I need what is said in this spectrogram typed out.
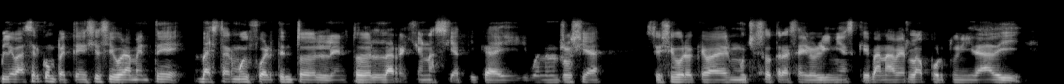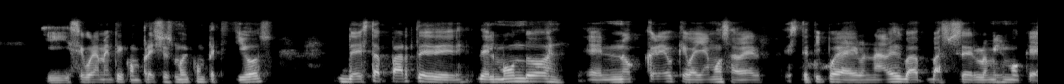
le va a hacer competencia, seguramente va a estar muy fuerte en, todo en toda la región asiática y bueno, en Rusia estoy seguro que va a haber muchas otras aerolíneas que van a ver la oportunidad y, y seguramente con precios muy competitivos. De esta parte del mundo, eh, no creo que vayamos a ver este tipo de aeronaves. Va, va, a suceder lo mismo que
